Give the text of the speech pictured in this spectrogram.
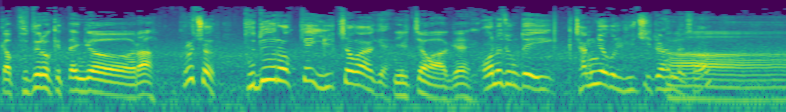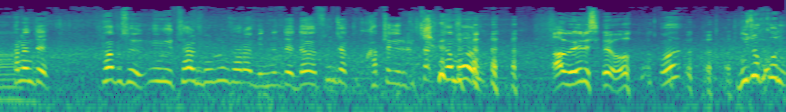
그러니까 부드럽게 당겨라. 그렇죠. 부드럽게 일정하게 일정하게 어느 정도의 이 장력을 유지를 하면서 아. 하는데 봐보세요. 여기 잘 모르는 사람 있는데 내가 손잡고 갑자기 이렇게 딱 하면 아, 왜 이러세요? 어? 무조건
